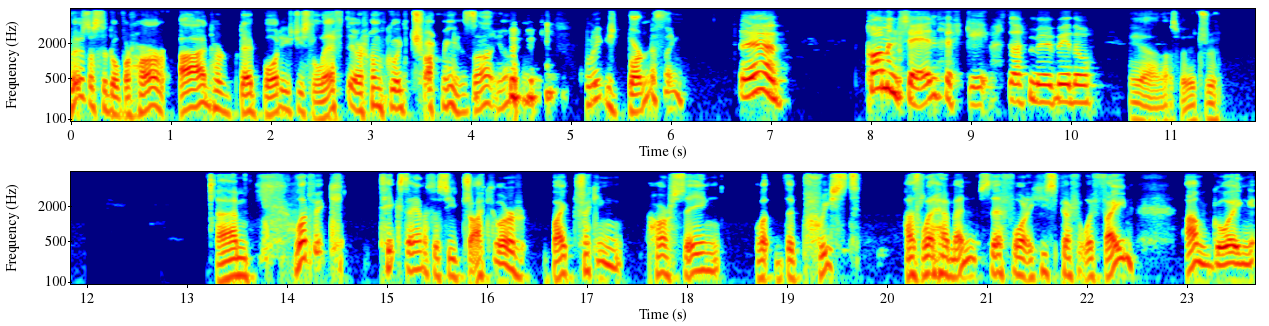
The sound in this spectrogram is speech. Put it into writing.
Are stood over her, and her dead body is just left there. I'm going, charming as that, you know? Why don't you just burn the thing? Yeah. Common sense escapes this movie, though. Yeah, that's very true. Um, Ludwig takes Diana to see Dracula by tricking her, saying that the priest has let him in, so therefore he's perfectly fine. I'm going,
